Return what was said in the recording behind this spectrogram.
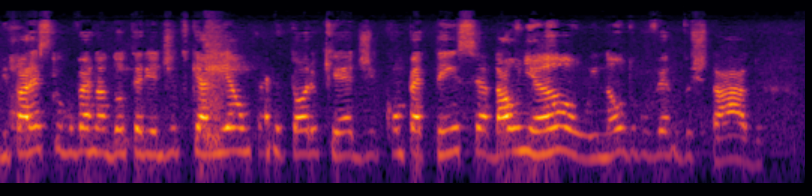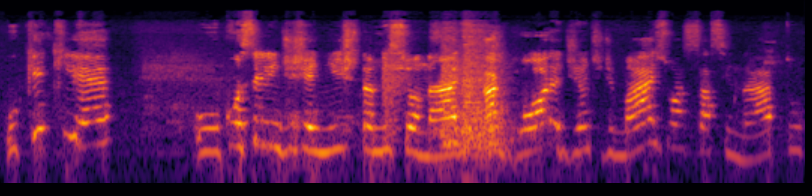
Me parece que o governador teria dito que ali é um território que é de competência da União e não do governo do Estado. O que, que é o Conselho Indigenista Missionário agora, diante de mais um assassinato,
